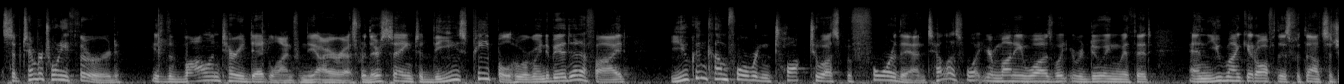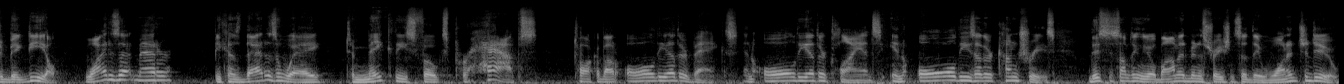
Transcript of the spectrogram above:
September 23rd is the voluntary deadline from the IRS where they're saying to these people who are going to be identified, you can come forward and talk to us before then. Tell us what your money was, what you were doing with it, and you might get off this without such a big deal. Why does that matter? Because that is a way to make these folks perhaps talk about all the other banks and all the other clients in all these other countries. This is something the Obama administration said they wanted to do.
